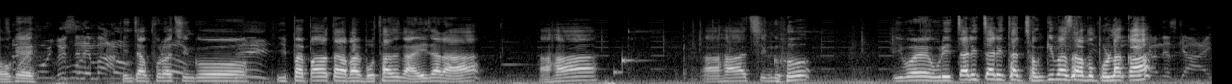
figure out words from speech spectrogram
오케이. 긴장 풀어, 친구. 이빨 빠졌다가 말 못하는 거 아니잖아. 아하. 아하, 친구. 이번에 우리 짜릿짜릿한 전기맛을 한번 guy.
